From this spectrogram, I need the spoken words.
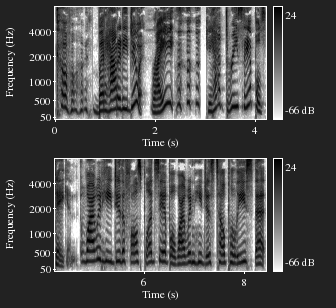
Come on. But how did he do it, right? he had three samples taken. Why would he do the false blood sample? Why wouldn't he just tell police that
